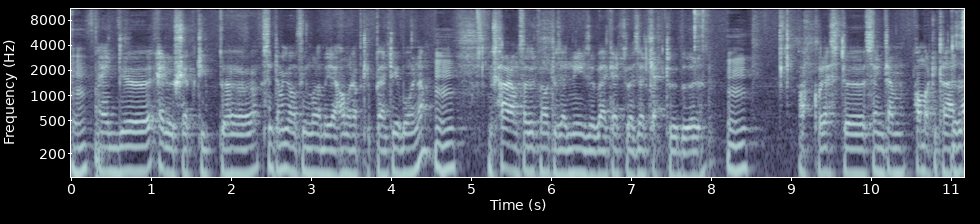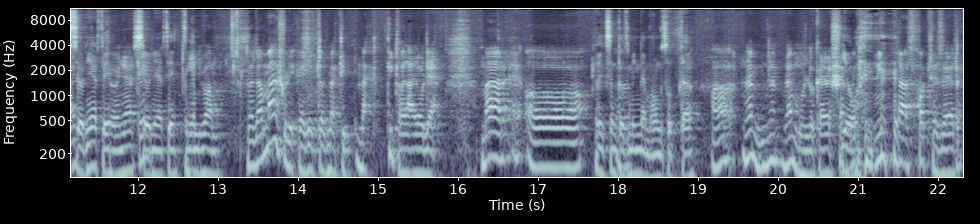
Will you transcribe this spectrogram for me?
uh-huh. egy ö, erősebb tipp, ö, szerintem egy olyan film valamire hamarabb tippeltél volna, uh-huh. és 356 ezer nézővel 2002-ből. Uh-huh. Akkor ezt ö, szerintem hamar kitalálod. Ez a szörnyerté? Szörnyerté. Szörnyerté, igen. Így van. Na de a második helyzetet meg, meg kitalálod-e? Már a, Viszont az még nem hangzott el. a, nem, nem, nem mondok el Jó. semmit. 406 ezer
